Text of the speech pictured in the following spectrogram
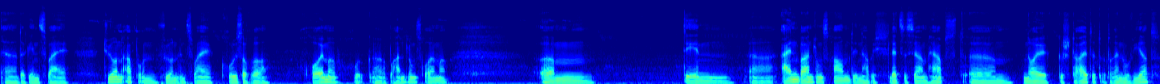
äh, da gehen zwei Türen ab und führen in zwei größere Räume, äh, Behandlungsräume. Ähm, den äh, einen Behandlungsraum, den habe ich letztes Jahr im Herbst ähm, neu gestaltet und renoviert.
